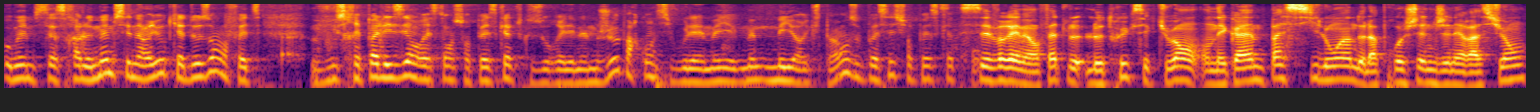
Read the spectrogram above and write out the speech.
au même, ça sera le même scénario qu'il y a deux ans en fait. Vous serez pas lésés en restant sur PS4 parce que vous aurez les mêmes jeux. Par contre, si vous voulez la meilleure, même meilleure expérience, vous passez sur PS4 Pro. C'est vrai, mais en fait, le, le truc, c'est que tu vois, on, on est quand même pas si loin de la prochaine génération.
